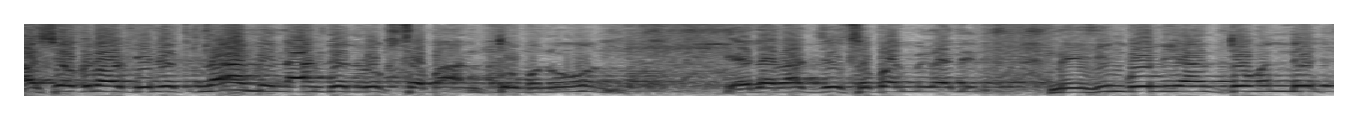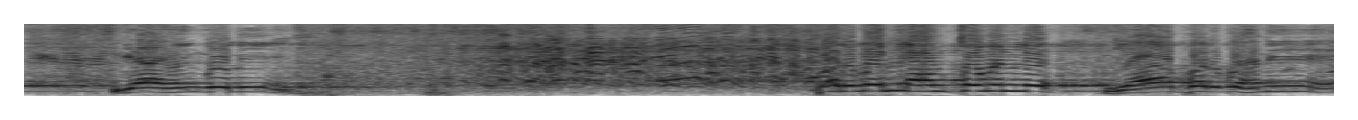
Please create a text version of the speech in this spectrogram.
अशोकराव गेलेत ना मी नांदेड लोकसभा आणतो म्हणून. याला राज्यसभा मिळाली. मी हिंगोली आणतो म्हणले. घ्या हिंगोली. परभणी आणतो म्हणले. घ्या परभणी.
